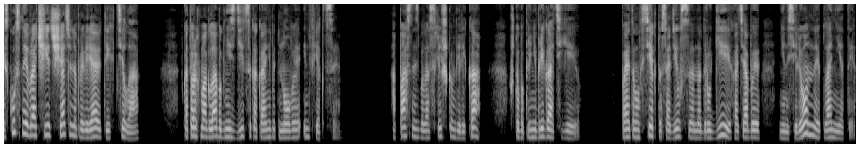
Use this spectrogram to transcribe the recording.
искусные врачи тщательно проверяют их тела, в которых могла бы гнездиться какая-нибудь новая инфекция. Опасность была слишком велика, чтобы пренебрегать ею, поэтому все, кто садился на другие, хотя бы ненаселенные планеты,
